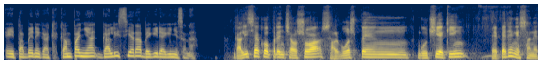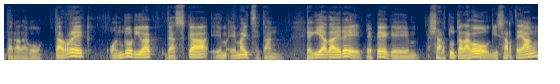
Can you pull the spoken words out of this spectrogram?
eta Benegak kanpaina Galiziara begira egin izana. Galiziako prentsa osoa, salbuespen gutxiekin, peperen esanetara dago. Eta horrek, ondorioak dazka emaitzetan. Egia da ere, pepek e, sartuta dago gizartean,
